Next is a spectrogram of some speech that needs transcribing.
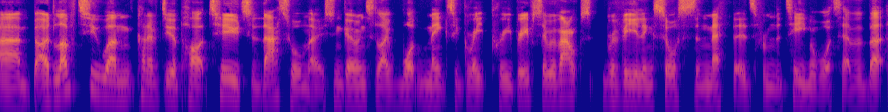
Um, but I'd love to um, kind of do a part two to that almost and go into like what makes a great pre-brief. So without revealing sources and methods from the team or whatever, but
